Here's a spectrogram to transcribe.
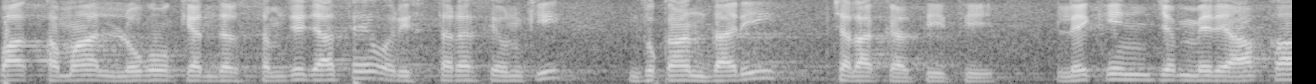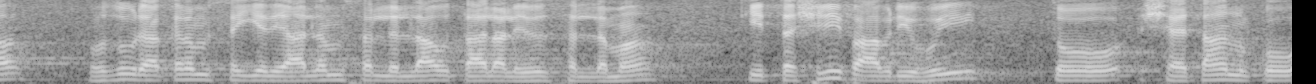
बाकमाल लोगों के अंदर समझे जाते और इस तरह से उनकी दुकानदारी चला करती थी। लेकिन जब मेरे आका, हजूर अकरम सैद आलम अलैहि वसल्लम की तशरीफ़ आवरी हुई तो शैतान को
